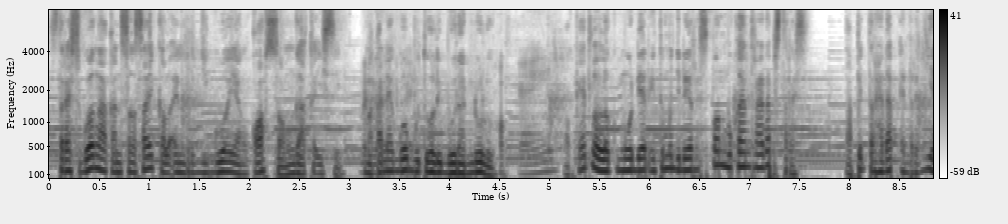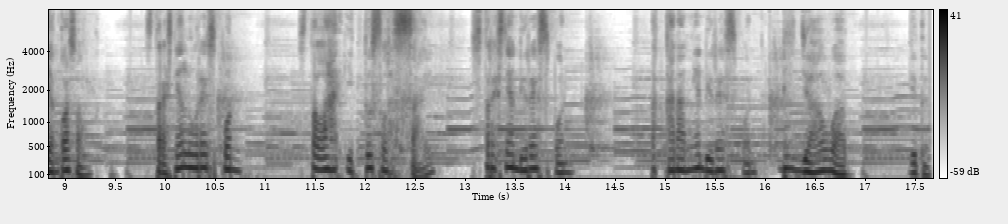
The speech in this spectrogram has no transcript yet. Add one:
stres gua nggak akan selesai kalau energi gua yang kosong nggak keisi. Bener, Makanya gue butuh liburan dulu. Oke. Oke, lalu kemudian itu menjadi respon bukan terhadap stres, tapi terhadap energi yang kosong. Stresnya lu respon. Setelah itu selesai, stresnya direspon, tekanannya direspon, dijawab, gitu.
